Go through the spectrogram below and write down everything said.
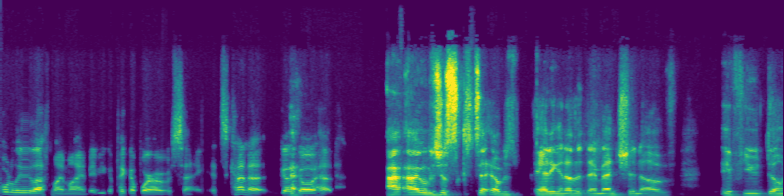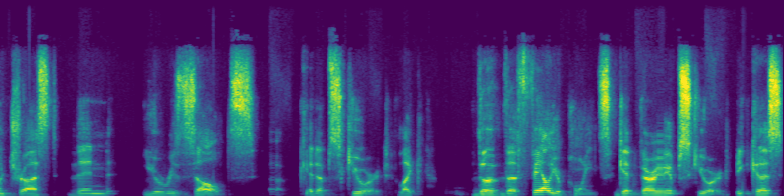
totally left my mind maybe you can pick up where i was saying it's kind of go go ahead I, I was just i was adding another dimension of if you don't trust then your results get obscured. Like the the failure points get very obscured because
